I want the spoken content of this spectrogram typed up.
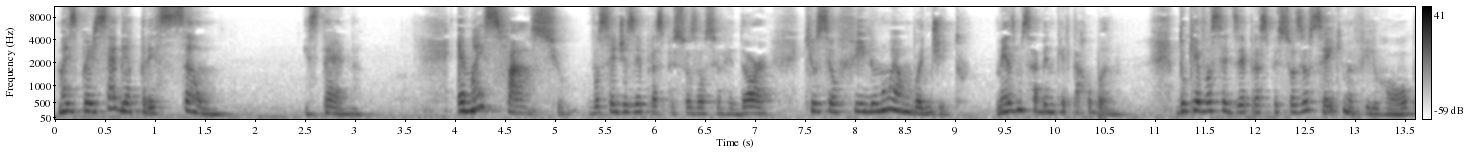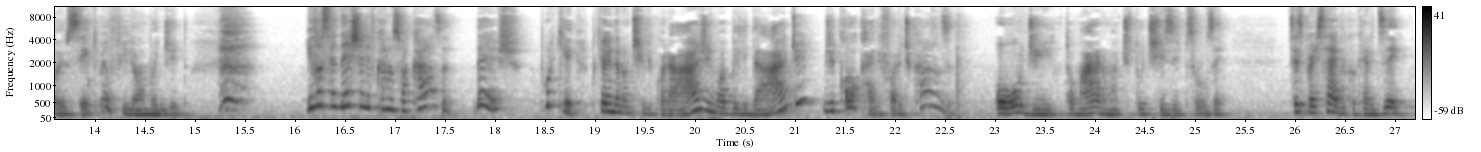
Mas percebe a pressão externa? É mais fácil você dizer para as pessoas ao seu redor que o seu filho não é um bandido mesmo sabendo que ele tá roubando. Do que você dizer para as pessoas: Eu sei que meu filho rouba, eu sei que meu filho é um bandido. E você deixa ele ficar na sua casa? Deixo. Por quê? Porque eu ainda não tive coragem ou habilidade de colocar ele fora de casa. Ou de tomar uma atitude XYZ. Vocês percebem o que eu quero dizer?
